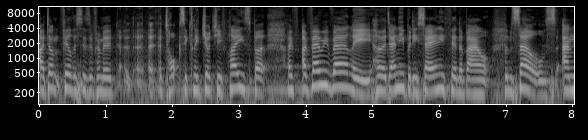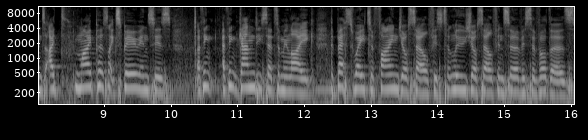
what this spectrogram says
i don't feel this is from a, a, a toxically judgy place but I've, I've, very rarely heard anybody say anything about themselves. And I, my personal experience is I think I think Gandhi said something like the best way to find yourself is to lose yourself in service of others.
